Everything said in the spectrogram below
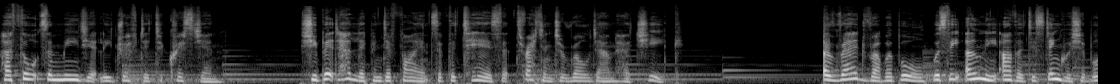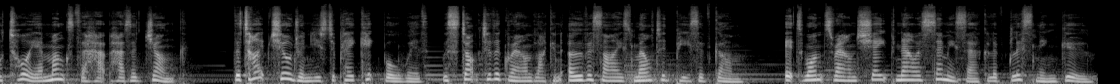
Her thoughts immediately drifted to Christian. She bit her lip in defiance of the tears that threatened to roll down her cheek. A red rubber ball was the only other distinguishable toy amongst the haphazard junk. The type children used to play kickball with was stuck to the ground like an oversized melted piece of gum, its once round shape now a semicircle of glistening goo.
